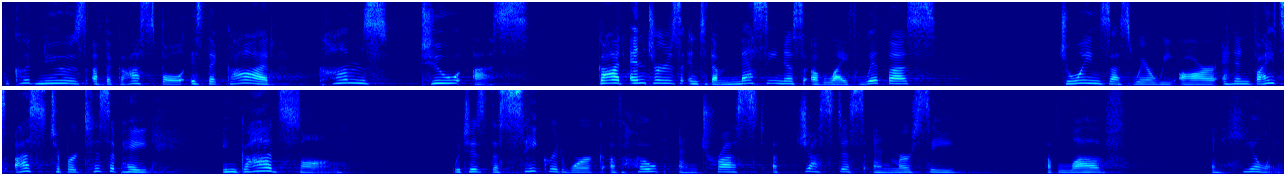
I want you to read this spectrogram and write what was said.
The good news of the gospel is that God comes to us God enters into the messiness of life with us, joins us where we are, and invites us to participate in God's song, which is the sacred work of hope and trust, of justice and mercy, of love and healing.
